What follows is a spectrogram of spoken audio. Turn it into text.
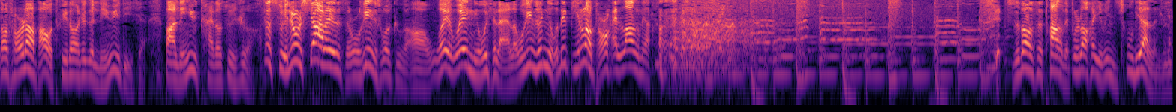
老头呢，把我推到这个淋浴底下，把淋浴开到最热。这水流下来的时候，我跟你说哥啊，我也我也扭起来了。我跟你说，扭的比老头还浪呢。知道是烫的，不知道还以为你触电了呢。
